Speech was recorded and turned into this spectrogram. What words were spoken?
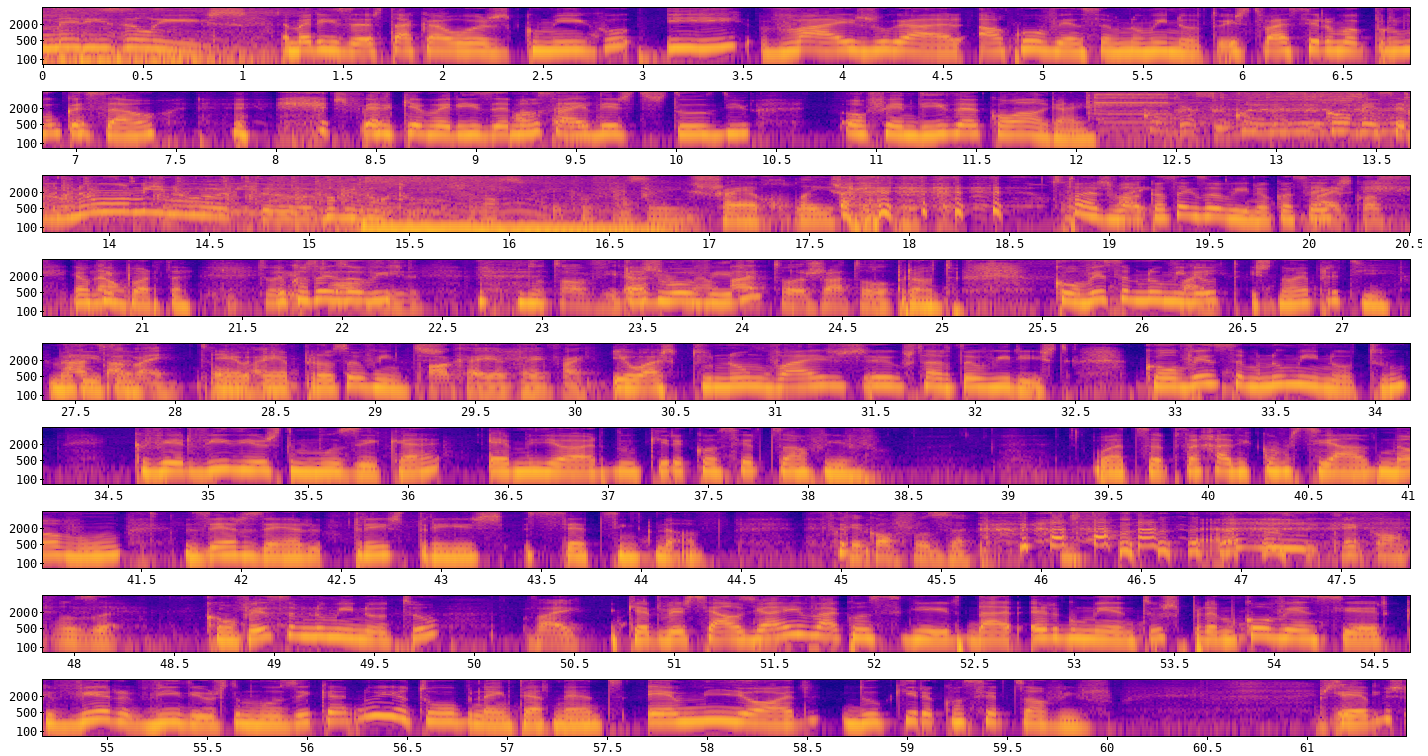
Marisa Liz. A Marisa está cá hoje comigo e vai jogar ao Convença-me no Minuto. Isto vai ser uma provocação. Espero que a Marisa não Ok. saia deste estúdio ofendida com alguém. Convença-me num minuto. Eu não sei o que é que eu fiz aí. Já enrolei isto. Faz mal, Vai. consegues ouvir, não consegues? Vai, cons- É o que não. importa. Tô- não eu consegues tô a ouvir? ouvir. Tô a ouvir. Estás-me a Acho que não. ouvir? Ah, estou, já estou. Pronto. Convença-me num Vai. minuto. Isto não é para ti, Marisa. tá bem. Então é, é para os ouvintes. Ok, ok, vai. Eu acho que tu não vais eh, gostar de ouvir isto. Convença-me num minuto que ver vídeos de música é melhor do que ir a concertos ao vivo. WhatsApp da Rádio Comercial 910033759. Fiquei confusa. Fiquei confusa. Convença-me num minuto. Vai. Quero ver se alguém vai conseguir dar argumentos para me convencer que ver vídeos de música no YouTube, na internet, é melhor do que ir a concertos ao vivo. Percebes?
